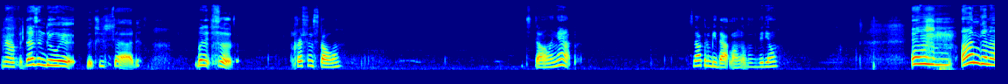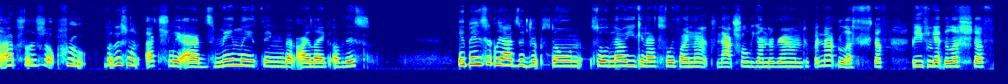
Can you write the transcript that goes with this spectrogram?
Now, if it doesn't do it, which is sad, but it should. Press install. Installing app. It's not gonna be that long of a video. And I'm gonna actually show proof. But this one actually adds mainly thing that I like of this. It basically adds a dripstone, so now you can actually find that naturally underground, but not the lush stuff. But you can get the lush stuff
